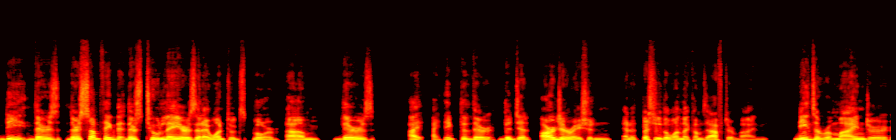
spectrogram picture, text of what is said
The there's there's something that there's two layers that I want to explore. Um, there's I I think that there the gen, our generation and especially the one that comes after mine needs a reminder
